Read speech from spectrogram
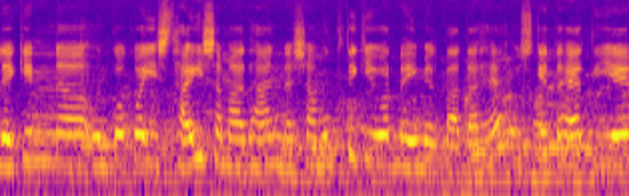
लेकिन उनको कोई स्थायी समाधान, नशा मुक्ति की ओर नहीं मिल पाता है। उसके तहत ये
